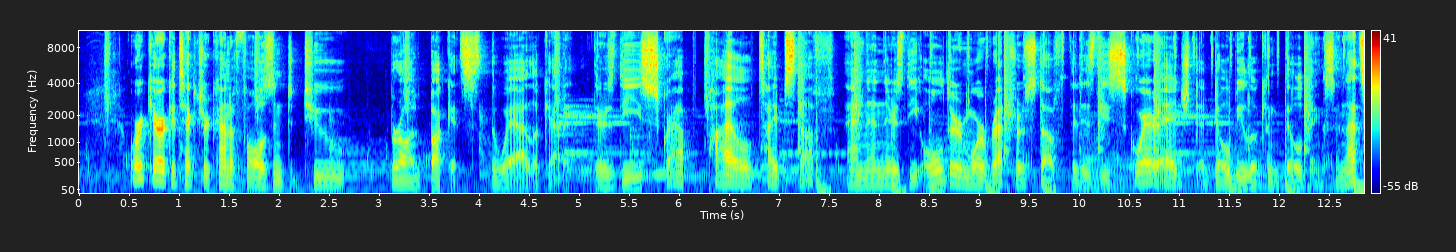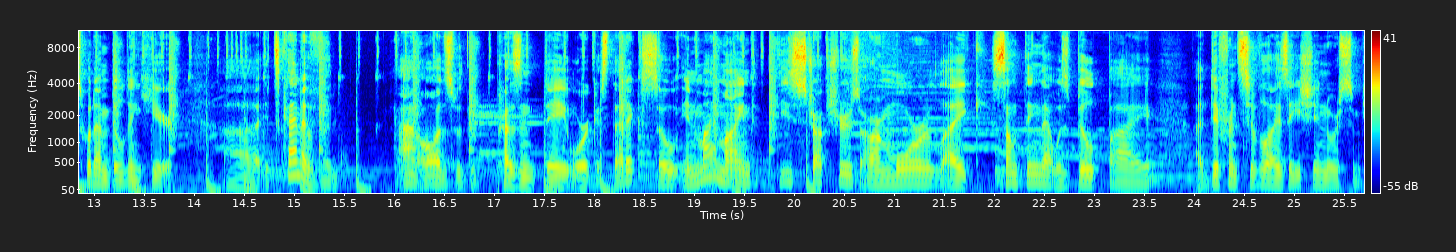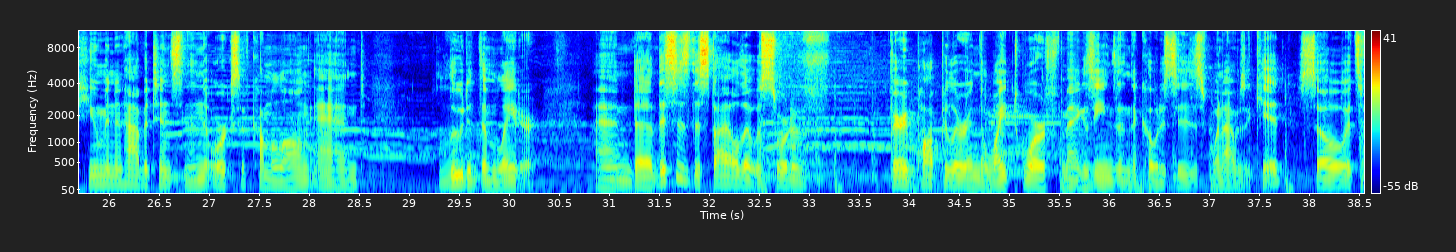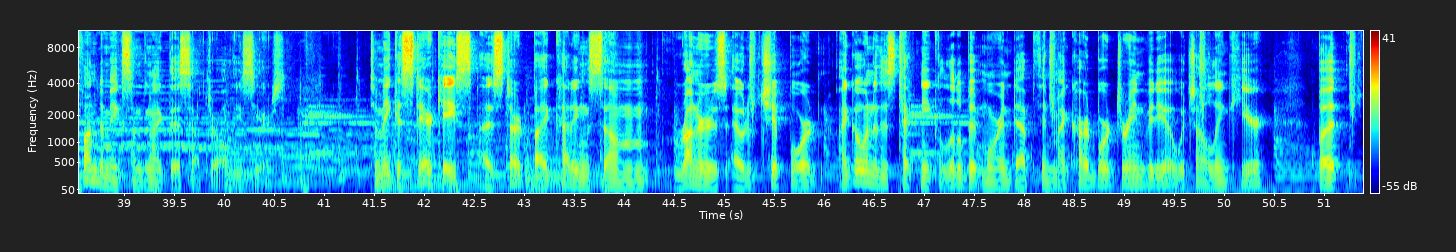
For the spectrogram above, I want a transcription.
Orky architecture kind of falls into two broad buckets, the way I look at it. There's the scrap pile type stuff, and then there's the older, more retro stuff that is these square-edged, adobe-looking buildings, and that's what I'm building here. Uh, it's kind of at odds with the present day orc aesthetics, so in my mind, these structures are more like something that was built by a different civilization or some human inhabitants, and then the orcs have come along and looted them later. And uh, this is the style that was sort of very popular in the White Dwarf magazines and the codices when I was a kid, so it's fun to make something like this after all these years. To make a staircase, I start by cutting some runners out of chipboard. I go into this technique a little bit more in depth in my cardboard terrain video, which I'll link here. But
